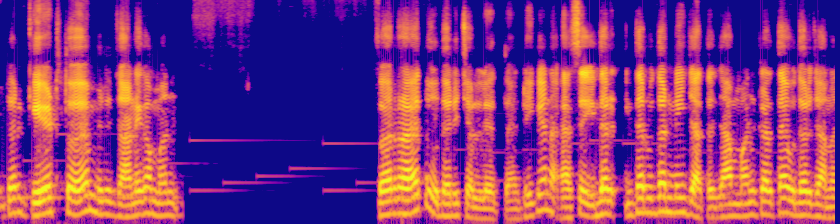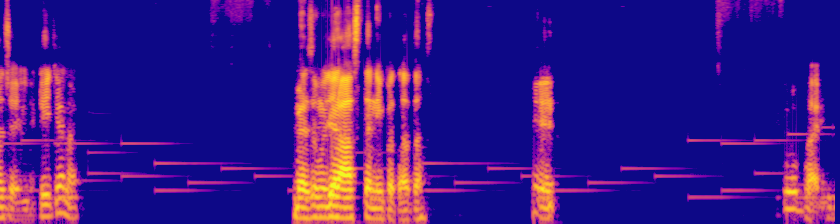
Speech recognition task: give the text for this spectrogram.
इधर गेट तो है, मुझे जाने का मन कर रहा है तो उधर ही चल लेते हैं, ठीक है ना? ऐसे इधर इधर उधर नहीं जाते, जहाँ मन करता है उधर जाना चाहिए, ठीक है ना? वैसे मुझे रास्ता नहीं पता था। ओ भाई।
